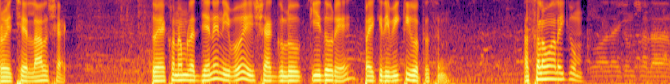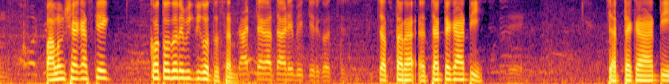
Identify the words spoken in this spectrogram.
রয়েছে লাল শাক। তো এখন আমরা জেনে নিব এই শাকগুলো কি দরে পাইকারি বিক্রি করতেছেন। আসসালামু আলাইকুম। ওয়ালাইকুম সালাম। পালং শাক আজকে কত দরে বিক্রি করতেছেন? চার টাকা তাড়ি বিক্রি করছে। চার তারা চার টাকা আটি? চার টাকা আটি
